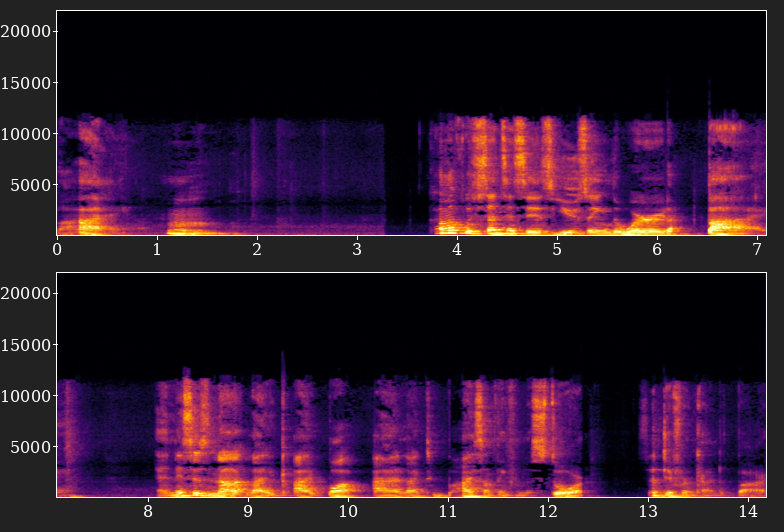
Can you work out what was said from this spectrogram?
By. Hmm. Come up with sentences using the word by. And this is not like I bought, I like to buy something from the store. It's a different kind of buy.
